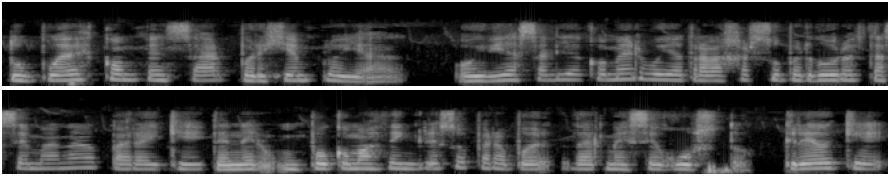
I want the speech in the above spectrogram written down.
tú puedes compensar, por ejemplo, ya hoy día salí a comer, voy a trabajar súper duro esta semana para que tener un poco más de ingresos para poder darme ese gusto. Creo que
